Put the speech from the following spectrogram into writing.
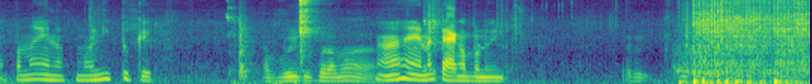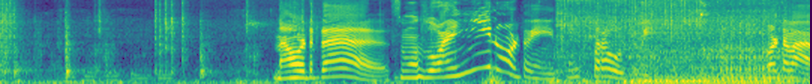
அப்போனா எனக்கு மன்னிப்பு கேள். அப்போ வீட்டுக்கு போகலாமா ஆ எனக்கு தேங்காய் பண்ண வேணும் இருக்கு நான் ஓட்டட்டா சும்மா சுவங்கின்னு ஓட்டுவேன் சூப்பராக ஓட்டுவேன். ஓட்டவா?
